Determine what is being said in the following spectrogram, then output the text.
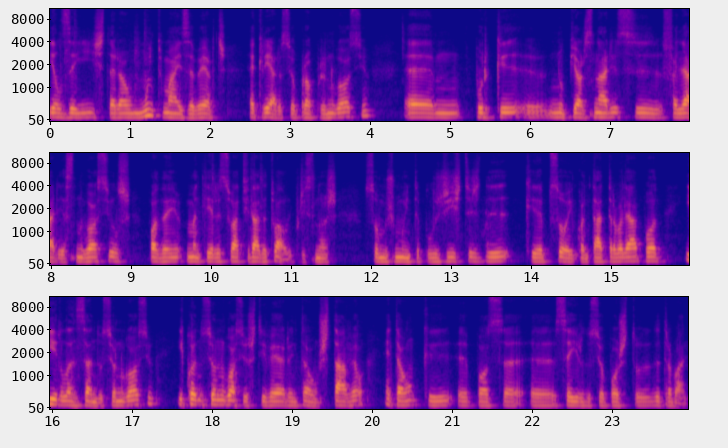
eles aí estarão muito mais abertos a criar o seu próprio negócio, um, porque uh, no pior cenário, se falhar esse negócio, eles podem manter a sua atividade atual. E por isso nós somos muito apologistas de que a pessoa, enquanto está a trabalhar, pode ir lançando o seu negócio e quando o seu negócio estiver então estável, então que uh, possa uh, sair do seu posto de trabalho.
